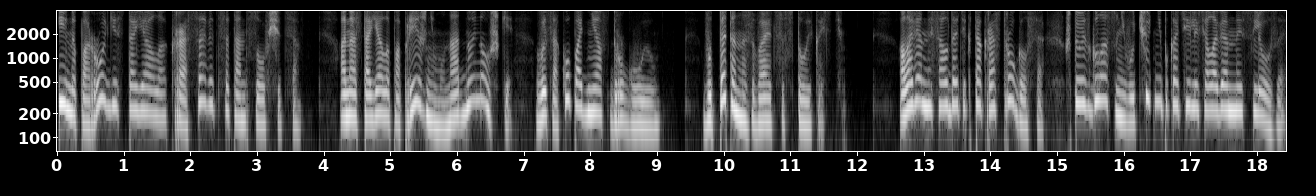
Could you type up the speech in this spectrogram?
и на пороге стояла красавица-танцовщица. Она стояла по-прежнему на одной ножке, высоко подняв другую. Вот это называется стойкость. Оловянный солдатик так растрогался, что из глаз у него чуть не покатились оловянные слезы.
